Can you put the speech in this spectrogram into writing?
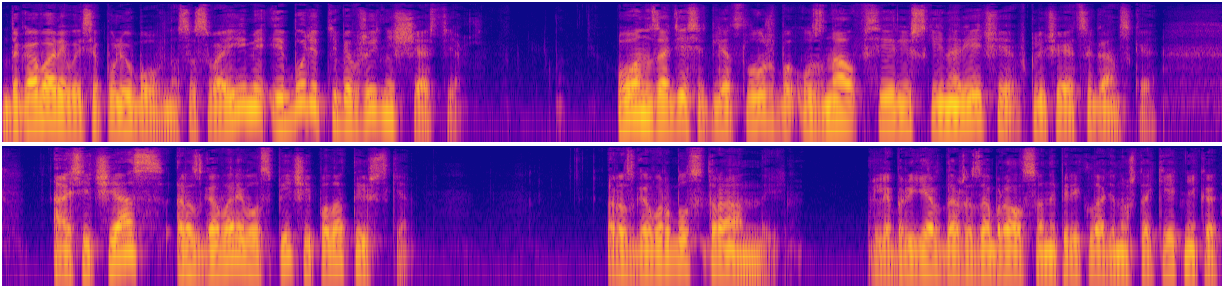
договаривайся полюбовно со своими, и будет тебе в жизни счастье. Он за десять лет службы узнал все рижские наречия, включая цыганское, а сейчас разговаривал с Пичей по-латышски. Разговор был странный. Лебрюер даже забрался на перекладину штакетника,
